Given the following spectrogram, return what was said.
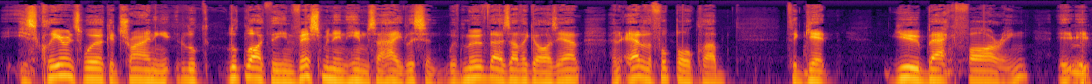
his clearance work at training it looked looked like the investment in him. So hey, listen, we've moved those other guys out and out of the football club to get you back firing. It, it,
